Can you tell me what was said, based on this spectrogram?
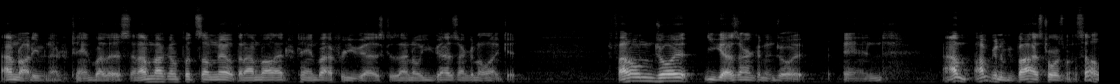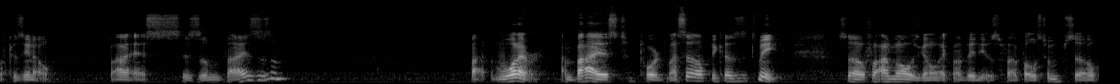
I'm not even entertained by this, and I'm not gonna put something out that I'm not entertained by for you guys because I know you guys aren't gonna like it. If I don't enjoy it, you guys aren't gonna enjoy it, and I'm I'm gonna be biased towards myself because you know, biasism, biasism, whatever. I'm biased towards myself because it's me. So I'm always gonna like my videos if I post them. So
